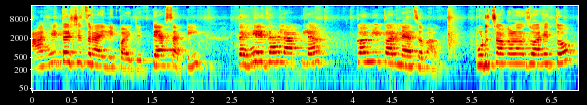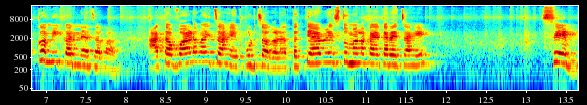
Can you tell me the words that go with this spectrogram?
आहे तशीच राहिली पाहिजे त्यासाठी. तर हे झालं आपलं कमी करण्याचा भाग. पुढचा गळा जो आहे तो कमी करण्याचा भाग. आता वाढवायचा आहे पुढचा गळा. तर त्यावेळेस तुम्हाला काय करायचं आहे? सेम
